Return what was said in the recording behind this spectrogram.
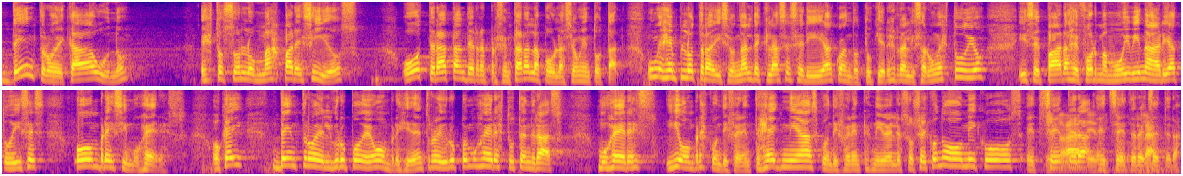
dentro de cada uno, estos son los más parecidos o tratan de representar a la población en total. Un ejemplo tradicional de clase sería cuando tú quieres realizar un estudio y separas de forma muy binaria, tú dices hombres y mujeres. ¿ok? Dentro del grupo de hombres y dentro del grupo de mujeres tú tendrás mujeres y hombres con diferentes etnias, con diferentes niveles socioeconómicos, etcétera, etcétera, claro. etcétera,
